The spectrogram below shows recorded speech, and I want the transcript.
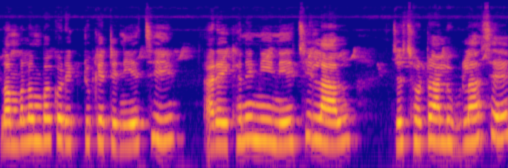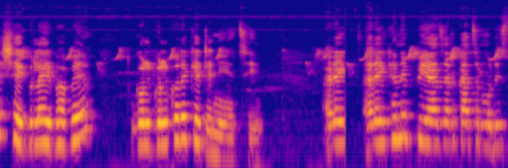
লম্বা লম্বা করে একটু কেটে নিয়েছি। আর এখানে নিয়ে নিয়েছি লাল যে ছোট আলুগুলো আছে, সেগুলো এইভাবে গোল গোল করে কেটে নিয়েছি। আর আর এখানে পেঁয়াজ আর কাঁচামরিচ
